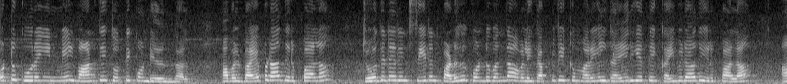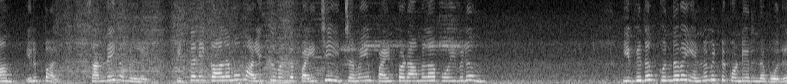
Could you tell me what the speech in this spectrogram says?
ஓட்டுக்கூரையின் மேல் வானதி தொத்திக் கொண்டிருந்தாள். அவள் பயப்படாதிருப்பாளா? ஜோதிடரின் சீடன் படகு கொண்டு வந்து அவளை தப்பிவிக்கும் வரையில் தைரியத்தை கைவிடாது இருப்பாளா? ஆம் இருப்பாள். சந்தேகமில்லை. இத்தனை காலமும் அளித்து வந்த பயிற்சி இச்சமயம் பயன்படாமலா போய்விடும்? இவ்விதம் குந்தவை எண்ணமிட்டு கொண்டிருந்த போது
